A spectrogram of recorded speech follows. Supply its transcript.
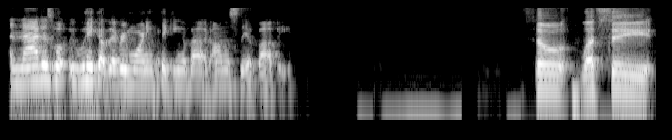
And that is what we wake up every morning thinking about honestly at bobbie so let's say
